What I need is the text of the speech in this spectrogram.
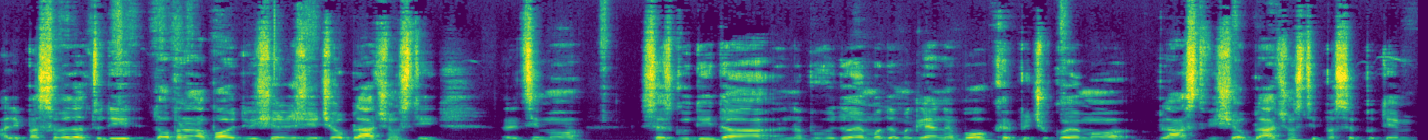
Ali pa seveda tudi dobra napoved više ležeče oblačnosti. Recimo se zgodi, da napovedujemo, da meglene bo, ker pričakujemo plast više oblačnosti, pa se potem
